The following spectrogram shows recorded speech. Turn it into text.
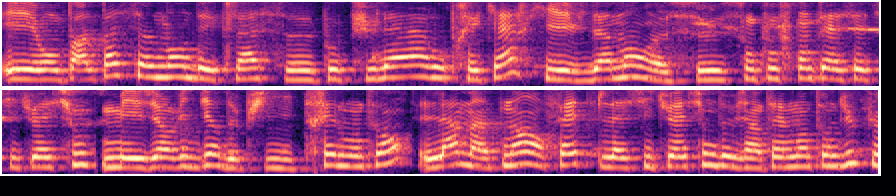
Et on ne parle pas seulement des classes euh, populaires ou précaires qui évidemment euh, se sont confrontées à cette situation, mais j'ai envie de dire depuis très longtemps. Là maintenant, en fait, la situation devient tellement tendue que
